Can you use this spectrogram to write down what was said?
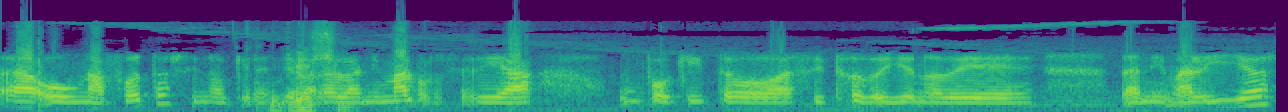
ah, o una foto si no quieren Curioso. llevar al animal porque sería un poquito así todo lleno de, de animalillos.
